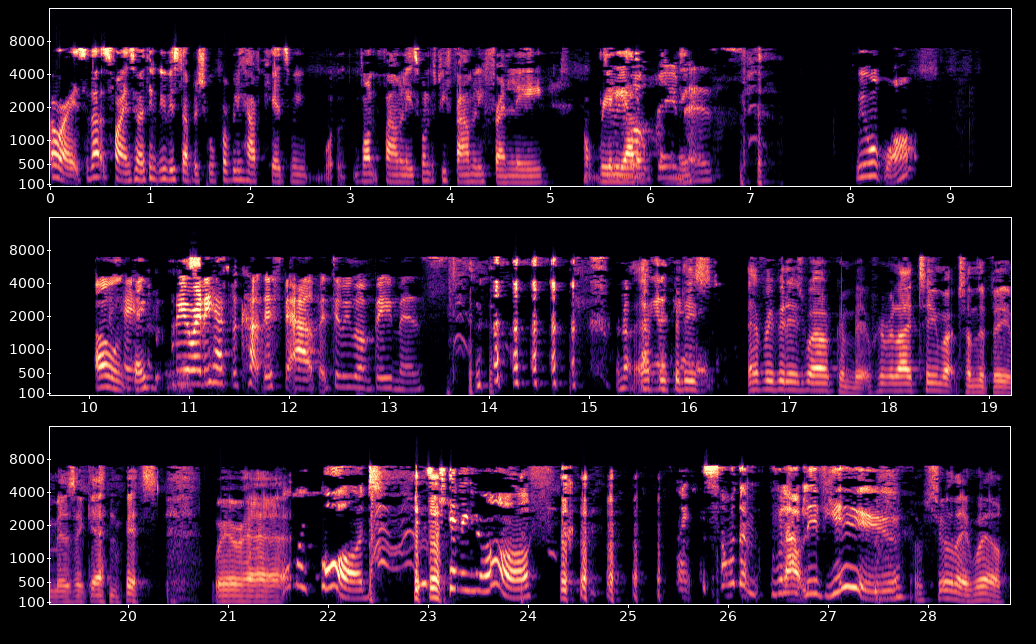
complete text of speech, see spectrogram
all right, so that's fine. So I think we've established we'll probably have kids. We w- want families. Want it to be family friendly, not Do really we adult want friendly. boomers? Do we want what? Oh, Okay, we already have to cut this bit out, but do we want boomers? We're not Everybody's everybody's welcome, but if we rely too much on the boomers again, we're we're uh, Oh my god, who's killing them off? Like some of them will outlive you. I'm sure they will.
